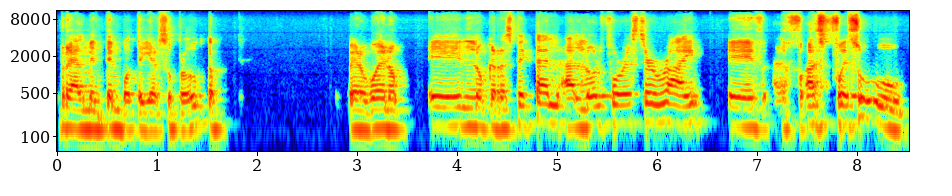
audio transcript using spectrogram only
realmente embotellar su producto. Pero bueno, en lo que respecta al, al Lord Forester Rye, eh, fue su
